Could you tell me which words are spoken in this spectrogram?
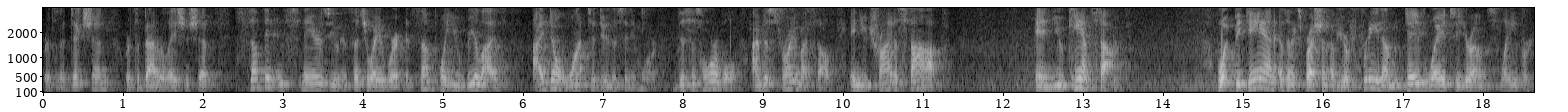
or it's an addiction, or it's a bad relationship. Something ensnares you in such a way where at some point you realize, I don't want to do this anymore. This is horrible. I'm destroying myself. And you try to stop, and you can't stop. What began as an expression of your freedom gave way to your own slavery.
